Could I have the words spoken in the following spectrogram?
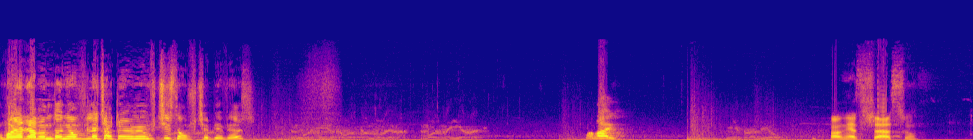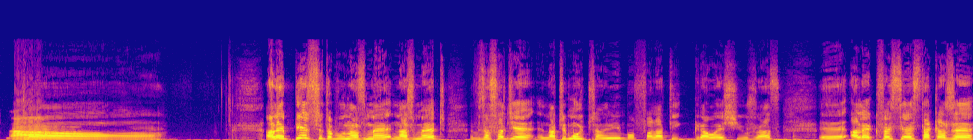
Bo jak ja bym do nią wleciał, to bym ją wcisnął w ciebie, wiesz? Podaj. Koniec czasu. A, A. Ale pierwszy to był nasz, me, nasz mecz, w zasadzie, znaczy mój przynajmniej, bo w Falati grałeś już raz, e, ale kwestia jest taka, że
